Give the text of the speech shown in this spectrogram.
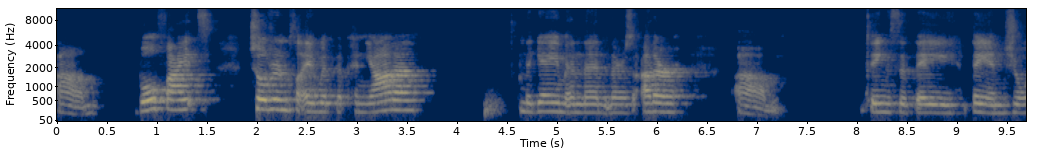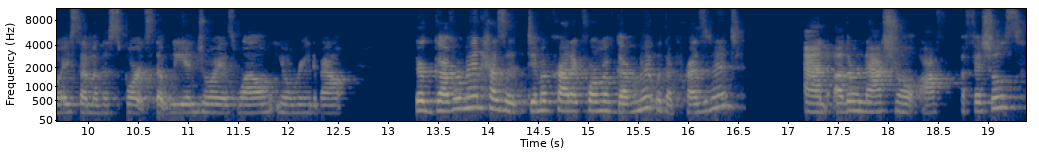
um, bullfights. Children play with the piñata the game and then there's other um, things that they they enjoy some of the sports that we enjoy as well you'll read about their government has a democratic form of government with a president and other national off- officials.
